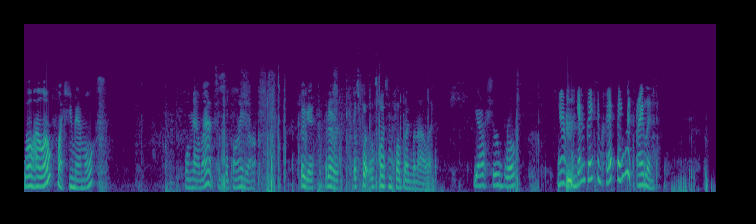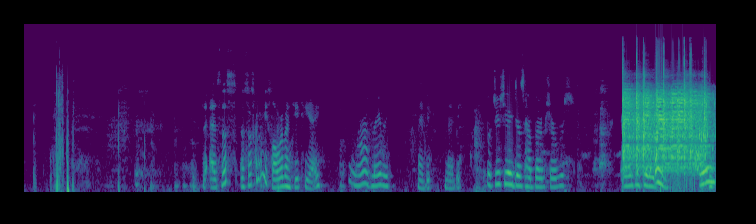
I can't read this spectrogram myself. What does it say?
Well, hello, fleshy mammals. Well, now that's a supply drop. Okay, whatever. Let's play. Let's play some Club Penguin Island. Yeah, sure, bro. Yeah, we're gonna play some Club Penguin Island. Is this is this gonna be slower than GTA? No, maybe. Maybe, maybe. But GTA does have better servers. And GTA, oh! And,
